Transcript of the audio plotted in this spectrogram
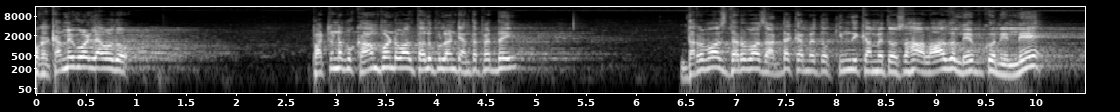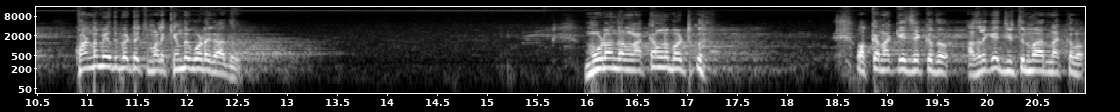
ఒక కమ్మి కూడా లేవదు. పట్టణపు కాంపౌండ్ వాళ్ళ తలుపులు అంటే ఎంత పెద్దవి దర్వాజ్ దర్వాజ్ అడ్డ కమ్మెతో కింది కమ్మెతో సహా అలాగ లేపుకొని వెళ్ళి కొండ మీద పెట్టి వచ్చి మళ్ళీ కింద కూడా కాదు. మూడు వందల నక్కలను పట్టుకో ఒక్క నక్కే చెక్కదు. అసలుకే జిత్తులు మారి నక్కలు.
